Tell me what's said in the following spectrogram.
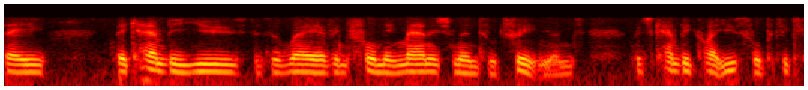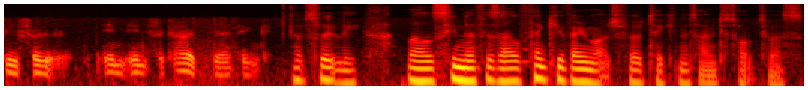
they they can be used as a way of informing management or treatment, which can be quite useful, particularly for in, in psychiatry. I think. Absolutely. Well, Seena Fazel, thank you very much for taking the time to talk to us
